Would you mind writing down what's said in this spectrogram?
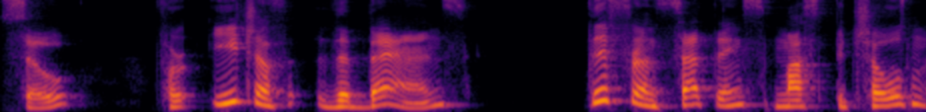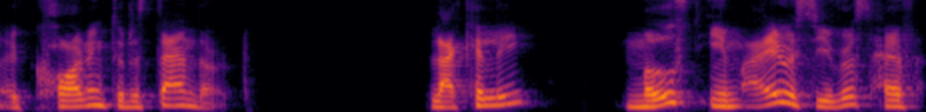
So, for each of the bands, different settings must be chosen according to the standard. Luckily, most EMI receivers have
